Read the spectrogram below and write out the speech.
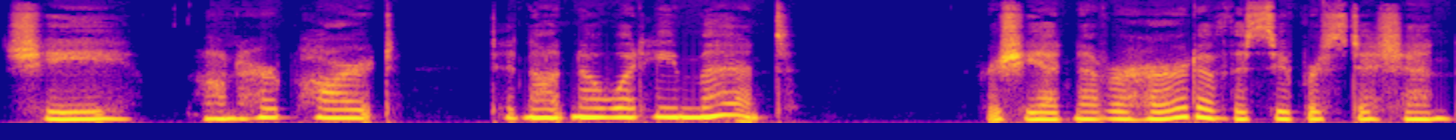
She, on her part, did not know what he meant, for she had never heard of the superstition.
